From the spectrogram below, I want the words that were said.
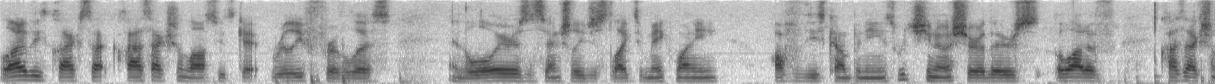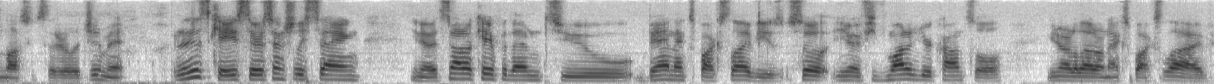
a lot of these class, action lawsuits get really frivolous, and the lawyers essentially just like to make money off of these companies, which, you know, sure, there's a lot of class action lawsuits that are legitimate. But in this case, they're essentially saying, you know, it's not okay for them to ban Xbox Live use. So, you know, if you've modded your console, you're not allowed on Xbox Live.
